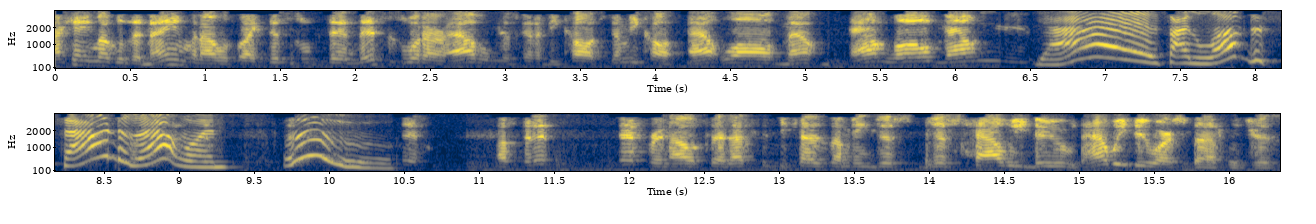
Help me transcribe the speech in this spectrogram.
I came up with a name, and I was like, this is then this is what our album is going to be called. It's going to be called Outlaw Mountain Outlaw Mountain Yes, I love the sound of that one. Ooh. I said it's different. I said that's because I mean just just how we do how we do our stuff is just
